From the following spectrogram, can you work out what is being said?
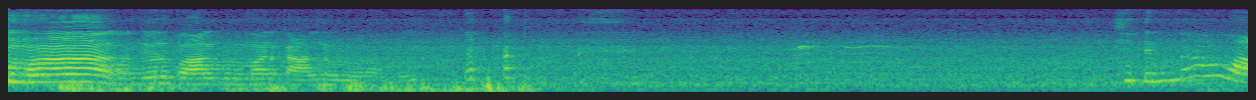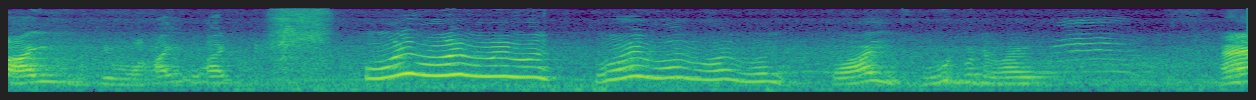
அம்மா கொஞ்சோண்டு பால் கொடுமான்னு காலில் விழுவாங்க என்ன வாய் வாய் வாய் வாய் வாய் வாய் வாய் வாய் வாய் வாய் வாய் வாய் ஊர்பட்ட வாய் ஆ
